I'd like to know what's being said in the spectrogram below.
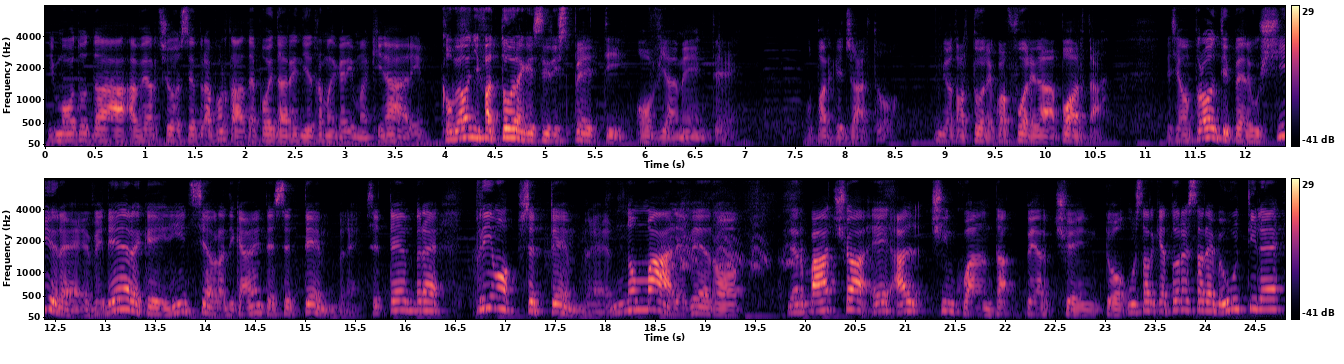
in modo da avercelo sempre a portata e poi dare indietro magari i macchinari. Come ogni fattore che si rispetti, ovviamente, ho parcheggiato il mio trattore qua fuori dalla porta e siamo pronti per uscire e vedere che inizia praticamente settembre. Settembre, primo settembre, non male, vero? l'erbaccia è al 50%. Un sarchiatore sarebbe utile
